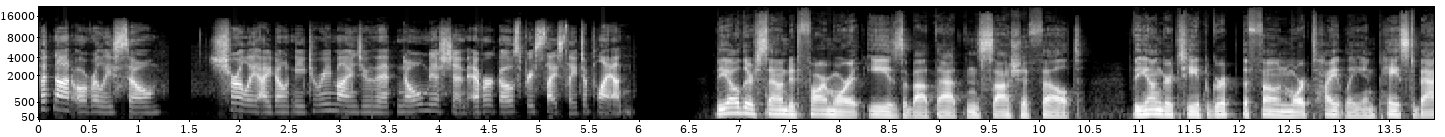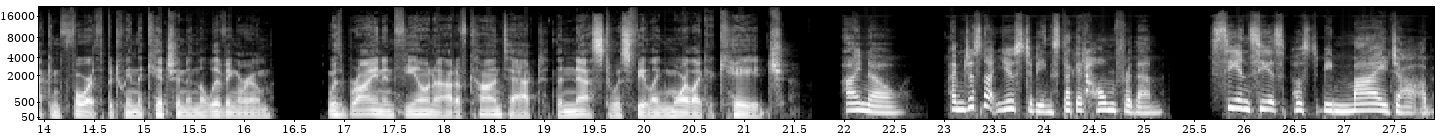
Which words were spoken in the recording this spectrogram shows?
But not overly so. Surely I don't need to remind you that no mission ever goes precisely to plan. The elder sounded far more at ease about that than Sasha felt. The younger Teep gripped the phone more tightly and paced back and forth between the kitchen and the living room. With Brian and Fiona out of contact, the nest was feeling more like a cage. I know. I'm just not used to being stuck at home for them. CNC is supposed to be my job.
